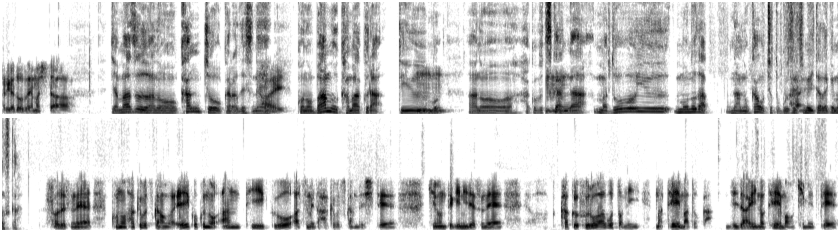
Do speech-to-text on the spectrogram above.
ありがとうございました。じゃあまずあの館長からですね、はい、このバム鎌倉っていう、うん、あの博物館が、うん、まあどういうものだなのかをちょっとご説明いただけますか、はい。そうですね。この博物館は英国のアンティークを集めた博物館でして基本的にですね各フロアごとに、まあ、テーマとか時代のテーマを決めて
